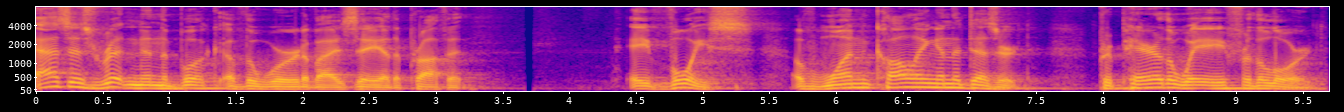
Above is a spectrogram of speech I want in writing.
As is written in the book of the word of Isaiah the prophet, a voice of one calling in the desert, Prepare the way for the Lord,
